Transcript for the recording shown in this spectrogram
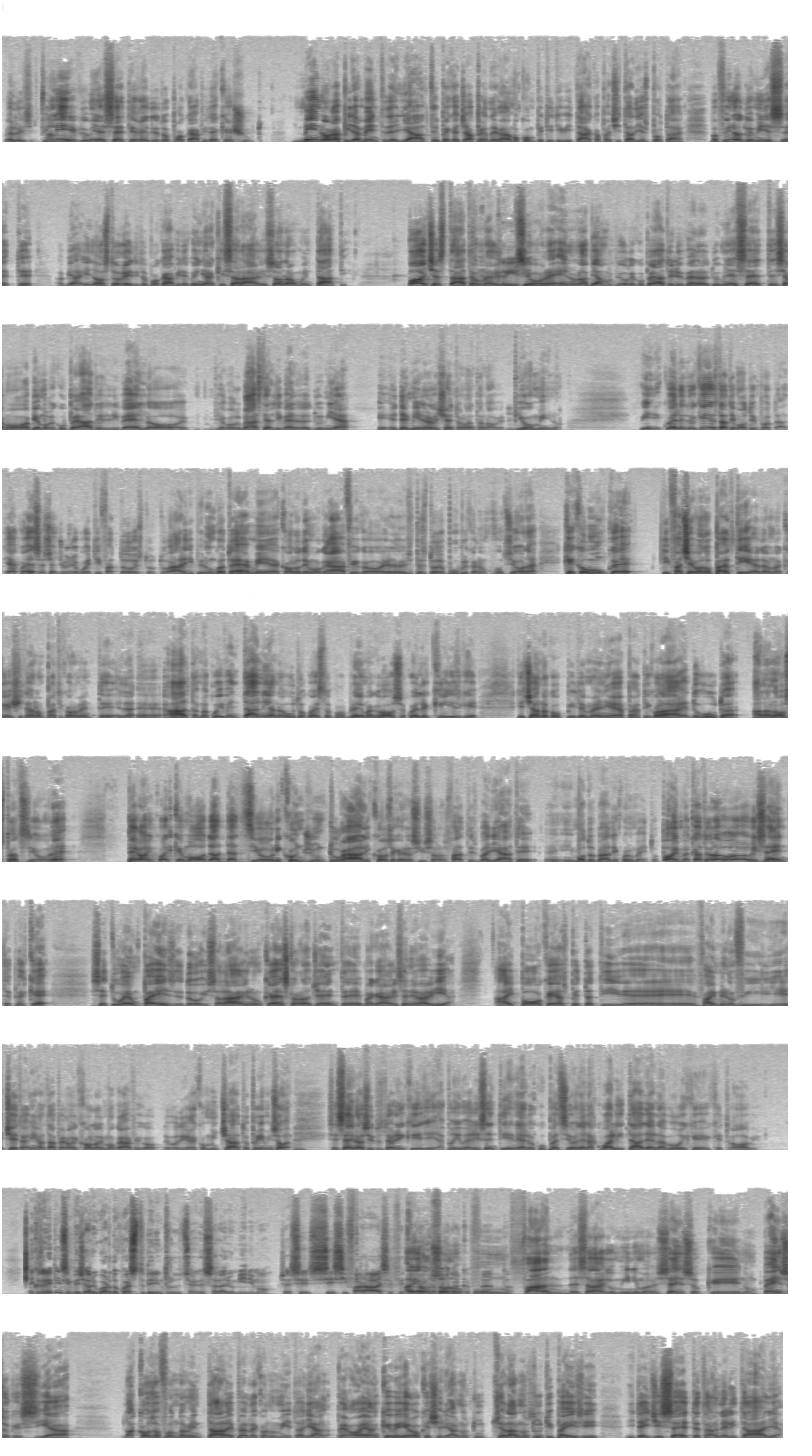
Quello, fin lì nel 2007 il reddito pro capite è cresciuto meno rapidamente degli altri perché già perdevamo competitività, capacità di esportare, ma fino al 2007 abbiamo, il nostro reddito pro capite, quindi anche i salari, sono aumentati. Poi c'è stata una riduzione e non abbiamo più recuperato il livello del 2007, siamo, abbiamo recuperato il livello, siamo rimasti al livello del, 2000, eh, del 1999, mm. più o meno. Quindi quelle due crisi sono state molto importanti e a questo si aggiungono questi fattori strutturali di più lungo termine, il crollo demografico, il settore pubblico non funziona, che comunque ti facevano partire da una crescita non particolarmente eh, alta, ma quei vent'anni hanno avuto questo problema grosso, quelle crisi che, che ci hanno colpito in maniera particolare dovuta alla nostra azione però in qualche modo ad azioni congiunturali, cose che non si sono fatte sbagliate eh, in modo sbagliato in quel momento. Poi il mercato del lavoro risente perché se tu hai un paese dove i salari non crescono, la gente magari se ne va via, hai poche aspettative, fai meno figli, eccetera. In realtà però il collo demografico, devo dire, è cominciato prima. Insomma, mm. se sei in una situazione di crisi, la prima a risentire è l'occupazione e la qualità dei lavori che, che trovi. E cosa ne pensi invece riguardo questo dell'introduzione del salario minimo? Cioè se, se si farà e se effettivamente... Ah, io non sono un fan del salario minimo, nel senso che non penso che sia la cosa fondamentale per l'economia italiana, però è anche vero che ce, tu- ce l'hanno sì. tutti i paesi dei G7, tranne l'Italia,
